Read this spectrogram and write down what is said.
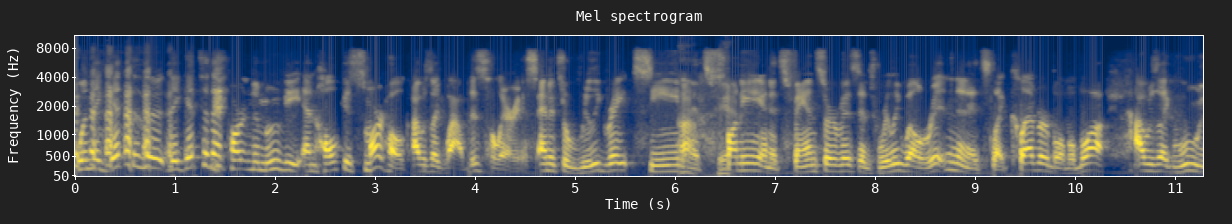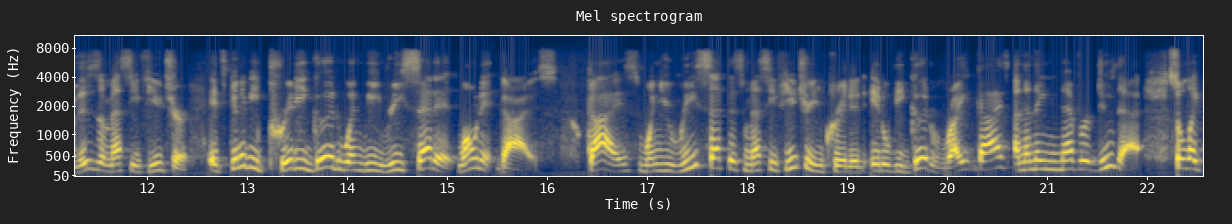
when they get to the they get to that part in the movie and Hulk is smart Hulk, I was like, wow, this is hilarious. And it's a really great scene Ah, and it's yeah. funny and it's fan service, it's really well written and it's like clever, blah blah blah. I was like, woo, this is a messy future. It's gonna be pretty good when we reset it, won't it, guys? Guys, when you reset this messy future you've created, it'll be good, right, guys? And then they never do that. So like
